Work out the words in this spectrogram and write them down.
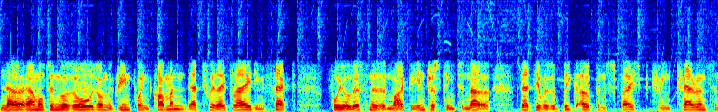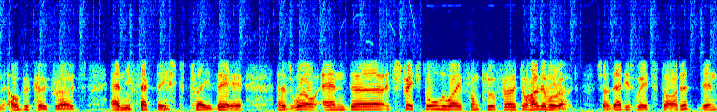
No, Hamilton was always on the Greenpoint Common. That's where they played. In fact, for your listeners, it might be interesting to know that there was a big open space between Clarence and Albuquerque roads, and in fact, they used to play there as well. And uh, it stretched all the way from Cliff Road to High Level Road. So that is where it started. Then,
